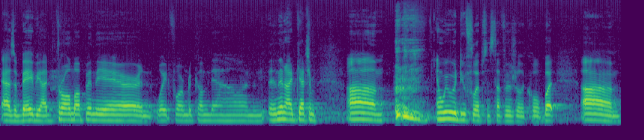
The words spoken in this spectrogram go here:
as a baby, I'd throw him up in the air and wait for him to come down, and, and then I'd catch him. Um, and we would do flips and stuff. It was really cool. But um,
